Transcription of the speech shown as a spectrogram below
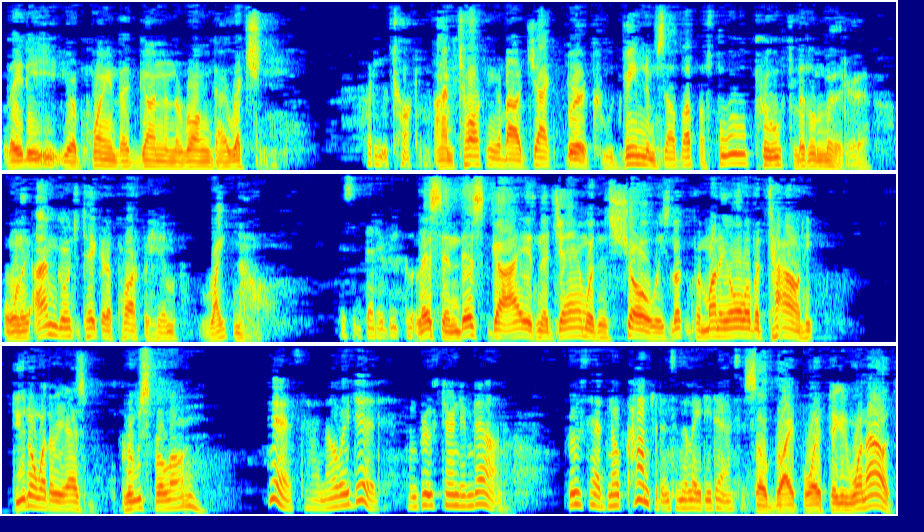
Lady, you're pointing that gun in the wrong direction. What are you talking about? I'm talking about Jack Burke, who dreamed himself up a foolproof little murder, only I'm going to take it apart for him right now. This had better be good. Listen, this guy is in a jam with his show. He's looking for money all over town. He... Do you know whether he asked Bruce for a loan? Yes, I know he did. And Bruce turned him down. Bruce had no confidence in the lady dancers. So Bright Boy figured one out.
